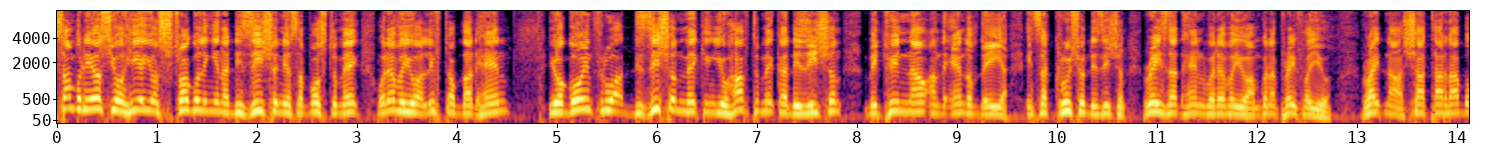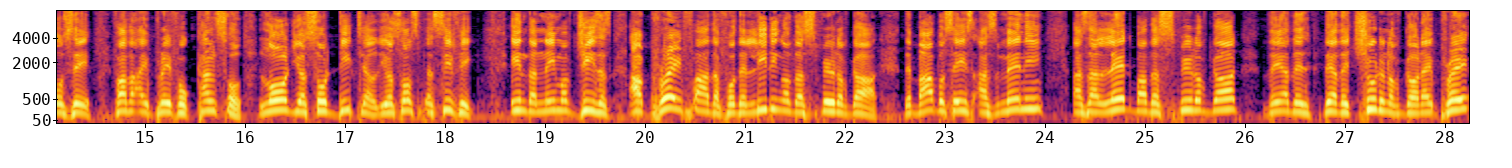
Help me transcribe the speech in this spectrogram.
Somebody else, you're here, you're struggling in a decision you're supposed to make. Whatever you are, lift up that hand. You're going through a decision making. You have to make a decision between now and the end of the year. It's a crucial decision. Raise that hand wherever you are. I'm going to pray for you right now. Shataraboze. Father, I pray for counsel. Lord, you're so detailed. You're so specific. In the name of Jesus, I pray, Father, for the leading of the Spirit of God. The Bible says, as many as are led by the Spirit of God, they are the, they are the children of God. I pray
